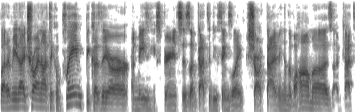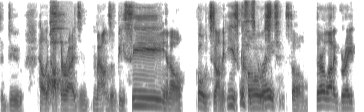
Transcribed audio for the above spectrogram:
But I mean, I try not to complain because they are amazing experiences. I've got to do things like shark diving in the Bahamas. I've got to do helicopter oh. rides in mountains of BC. You know, boats on the East this Coast. So there are a lot of great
